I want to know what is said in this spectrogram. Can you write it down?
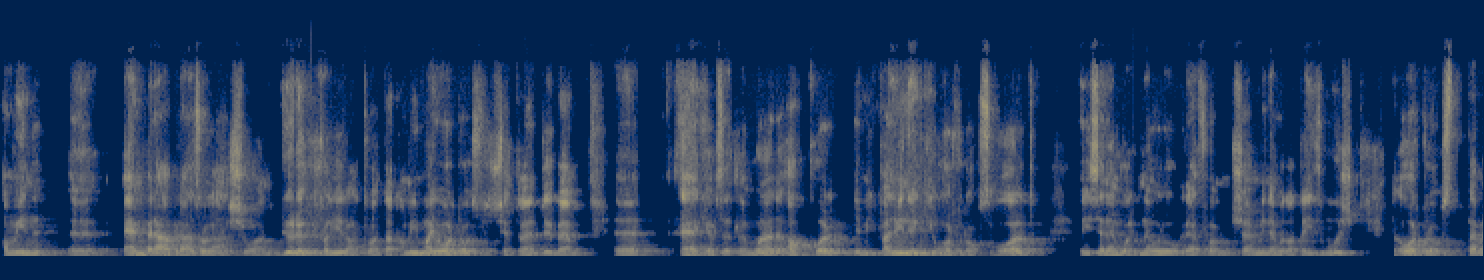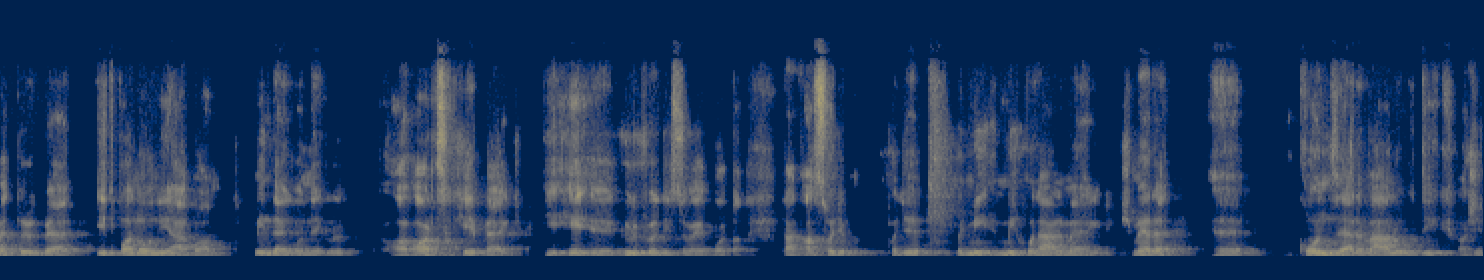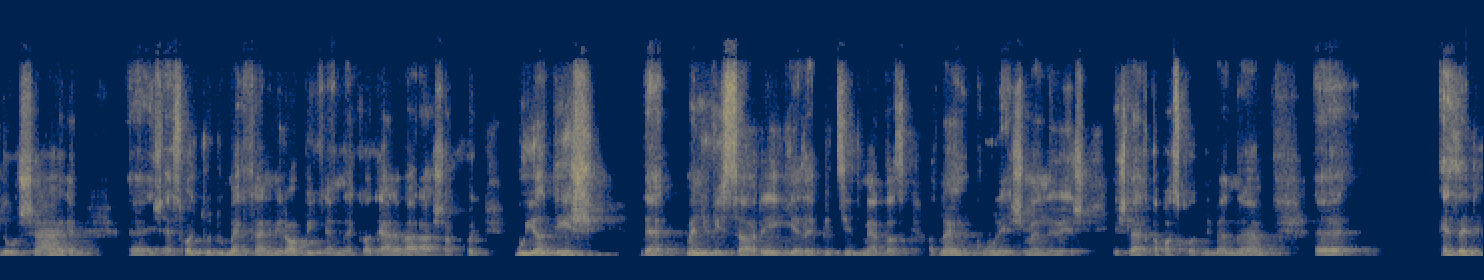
amin ö, emberábrázolás van, görög felirat van, tehát ami mai ortodox jelentőben elképzelhetetlen volna, de akkor de mindenki ortodox volt, hiszen nem volt neológ reform, semmi, nem volt ateizmus. Tehát ortodox temetőkben, itt Pannóniában, minden gond nélkül, arcképek, külföldi szövegek voltak. Tehát az, hogy, hogy, hogy mi, mi hol áll meg, és merre konzerválódik a zsidóság, és ezt hogy tudunk megfelelni mi rabbik ennek az elvárásnak, hogy újat is, de menjünk vissza a régihez egy picit, mert az, az nagyon cool és menő, és, és lehet kapaszkodni benne. Ez egy,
